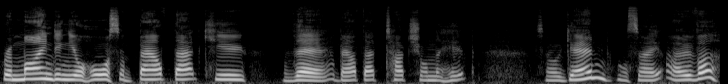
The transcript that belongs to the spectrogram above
reminding your horse about that cue there, about that touch on the hip. So again, we'll say over.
